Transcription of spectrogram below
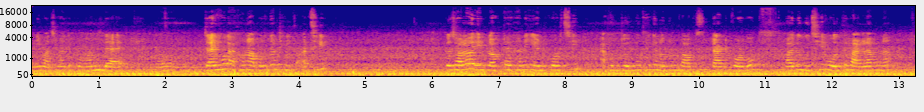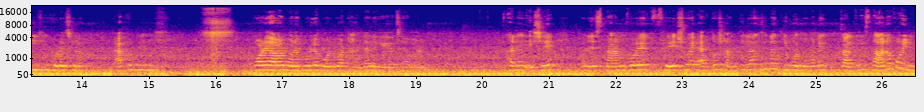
উনি মাঝে মাঝে প্রমাণ দেয়। যাই হোক এখনও আপাতত ঠিক আছি। তো চলো, এই ব্লগটা এখানেই এন্ড করছি। এখন জম্মু থেকে নতুন ব্লগ স্টার্ট করব। হয়তো গুছিয়ে বলতে পারলাম না কি কি ঘটেছিল। এখন পরে আবার মনে পড়লে বলব, আর ঠান্ডা লেগে গেছে আমার। এখানে এসে মানে স্নান করে ফ্রেশ হয়ে এত শান্তি লাগছে না, কি বলব? মানে কালকে আমি স্নানও করিনি।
